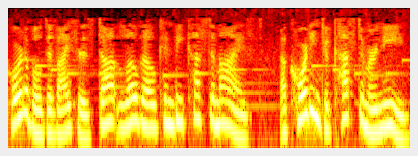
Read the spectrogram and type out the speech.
portable devices. Logo can be customized according to customer needs.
